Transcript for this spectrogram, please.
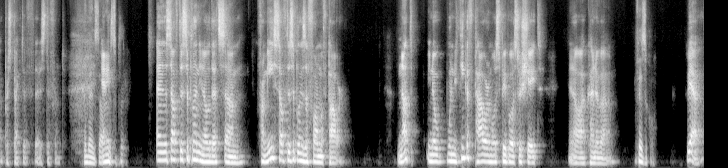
a perspective that is different. And then self discipline. And, and self discipline, you know, that's um, for me self discipline is a form of power. Not you know when you think of power, most people associate you know, a kind of a physical. Yeah,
